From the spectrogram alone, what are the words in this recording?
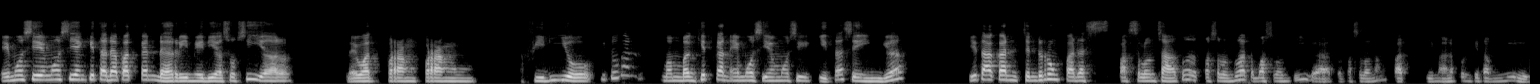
Emosi-emosi yang kita dapatkan dari media sosial, lewat perang-perang video itu kan membangkitkan emosi-emosi kita sehingga kita akan cenderung pada paslon satu atau paslon dua atau paslon tiga atau paslon empat di mana pun kita memilih.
